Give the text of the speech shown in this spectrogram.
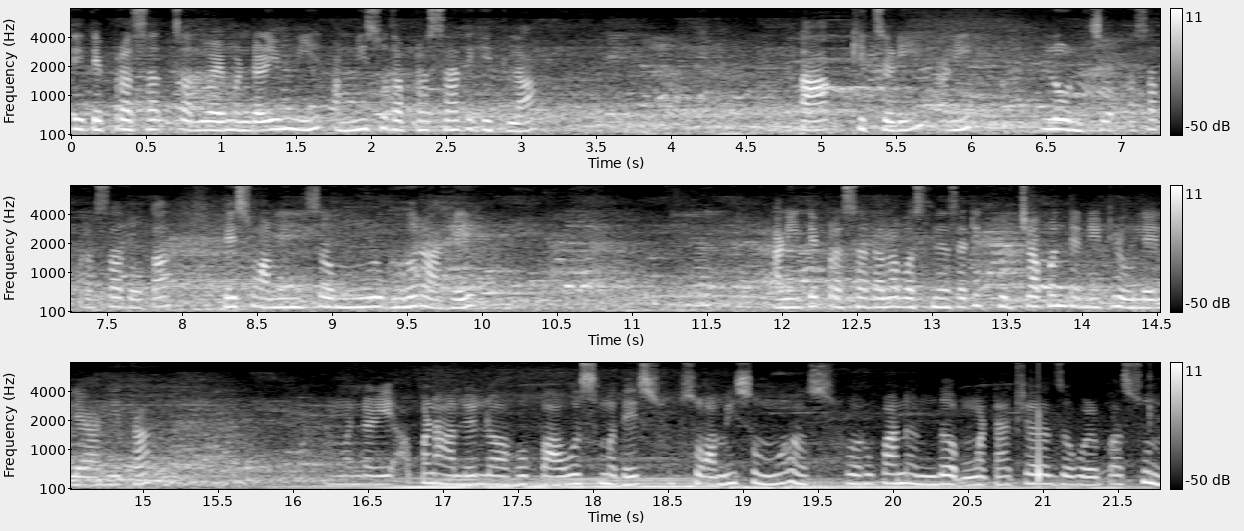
तिथे प्रसाद चालू आहे मंडळी. मी आम्ही सुद्धा प्रसाद घेतला. ताक खिचडी आणि लोणचं असा प्रसाद होता. हे स्वामींचं मूळ घर आहे. आणि ते प्रसादाला बसण्यासाठी खुर्च्या पण त्यांनी ठेवलेल्या आहेत. मंडळी आपण आलेलो आहो पावसमध्ये स्वामी सोम स्वरूपानंद मठाच्या जवळपासून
